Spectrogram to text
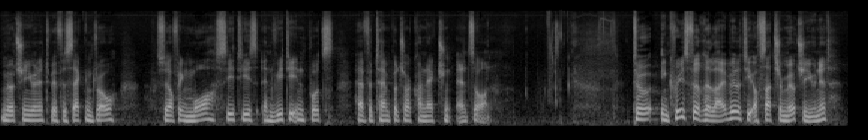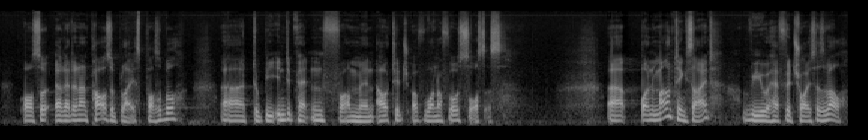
merging unit with a second row serving more CTs and VT inputs, have a temperature connection, and so on. To increase the reliability of such a merger unit, also a redundant power supply is possible uh, to be independent from an outage of one of those sources. Uh, on the mounting side, we have a choice as well.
